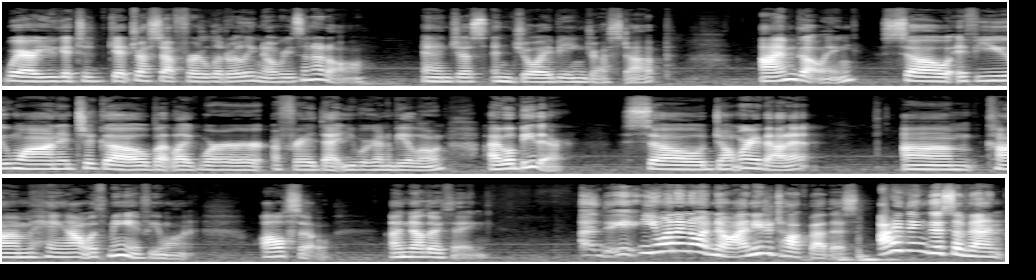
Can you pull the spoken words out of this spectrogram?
where you get to get dressed up for literally no reason at all and just enjoy being dressed up. I'm going. So if you wanted to go, but like we're afraid that you were going to be alone, I will be there. So don't worry about it. Um, come hang out with me if you want. Also, another thing. Uh, you want to know what? No, I need to talk about this. I think this event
